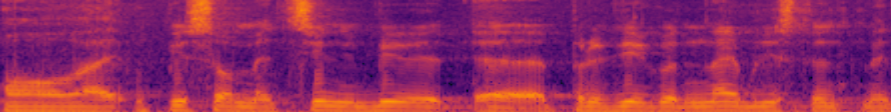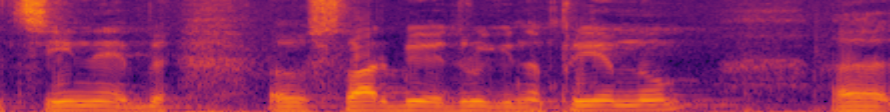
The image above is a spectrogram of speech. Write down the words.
ovaj, upisao medicini, bio je e, prvi dvije godine najbolji student medicine, u stvari bio je drugi na prijemnom, e,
